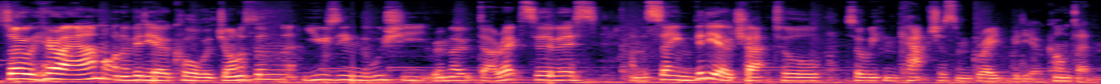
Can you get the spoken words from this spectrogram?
So here I am on a video call with Jonathan using the Wooshii Remote Direct service and the same video chat tool so we can capture some great video content.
